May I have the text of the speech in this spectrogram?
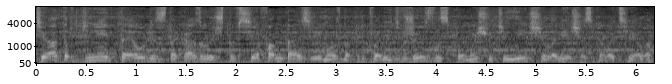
Театр теней Теулис доказывает, что все фантазии можно притворить в жизнь с помощью теней человеческого тела.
